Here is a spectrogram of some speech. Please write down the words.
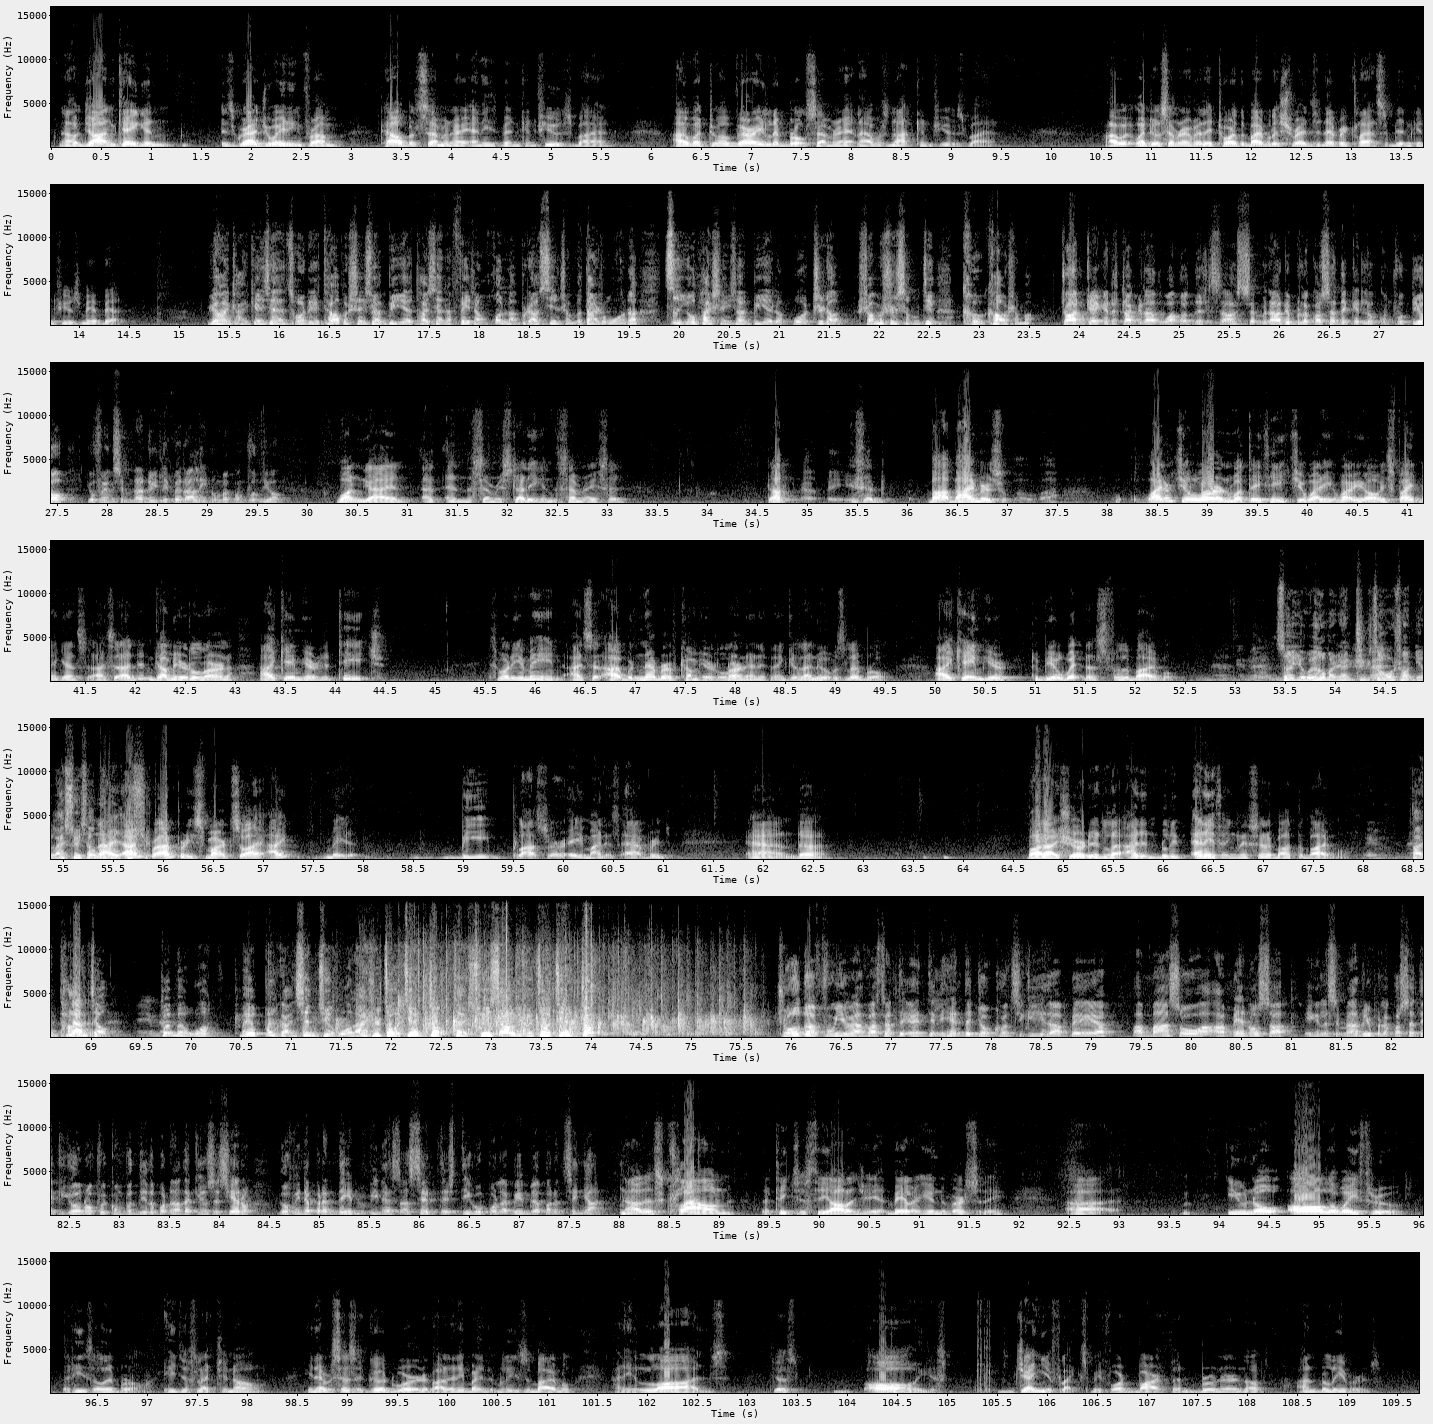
Now John Cagan is graduating from Talbot Seminary and he's been confused by it. I went to a very liberal seminary and I was not confused by it. I went to a seminary where they tore the Bible to shreds in every class. It didn't confuse me a bit. 约翰·凯根现在从这个 TELP 神学院毕业，他现在非常混乱，不知道信什么。但是我呢，自由派神学院毕业的，我知道什么是圣经，可靠什么。John Kay na naggraduado del sa seminaryo Bulacasadec que lo confundió. Yo fui a un seminario liberal y no me confundió. One guy in, in the seminary studying in the seminary said, "Doc, he said, Bob Hymers, why don't you learn what they teach you? Why, do you? why are you always fighting against it?" I said, "I didn't come here to learn. I came here to teach." He said, what do you mean? I said, I would never have come here to learn anything because I knew it was liberal. I came here to be a witness for the Bible. 所以有那么人指责我说：“你来学校 And 为 I, 什么 I'm, 不学 I'm pretty smart, so I, I made it B plus or A minus average, and uh, but I sure didn't. Let, I didn't believe anything they said about the Bible.？” 但他们教根本我没有不感兴趣，我来是做见证，在学校里面做见证。 Yo fui bastante inteligente, yo conseguí a B a, a más o a, a menos ah, en el seminario, pero la cosa es de que yo no fui confundido por nada que ellos hicieron, no vine a aprender, vine a ser testigo por la Biblia para enseñar. Now this clown that teaches theology at Baylor University, uh, you know all the way through that he's a liberal. He just lets you know. He never says a good word about anybody that believes the Bible, and he lauds just oh, he just genuflects before Barth and Bruner and those unbelievers.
